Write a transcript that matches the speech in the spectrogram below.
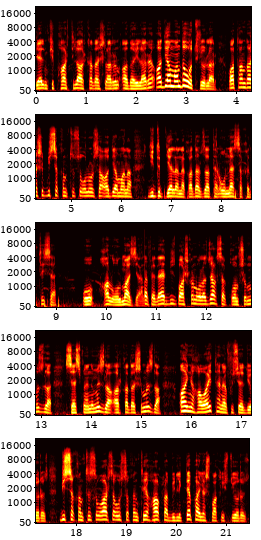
diyelim ki partili arkadaşların adayları Adıyaman'da oturuyorlar. Vatandaşı bir sıkıntısı olursa Adıyaman'a gidip gelene kadar zaten o ne sıkıntıysa o hal olmaz yani. Eğer biz başkan olacaksak komşumuzla, seçmenimizle, arkadaşımızla aynı havayı teneffüs ediyoruz. Bir sıkıntısı varsa o sıkıntıyı halkla birlikte paylaşmak istiyoruz.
